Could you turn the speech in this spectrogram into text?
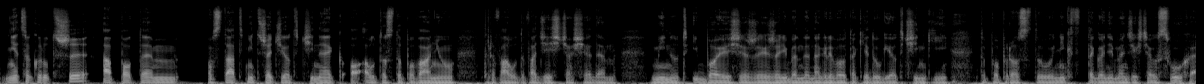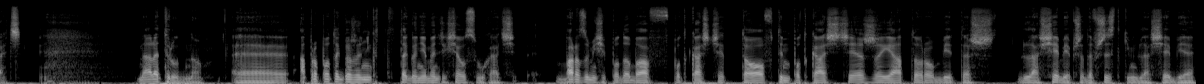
nieco krótszy, a potem ostatni, trzeci odcinek o autostopowaniu trwał 27 minut i boję się, że jeżeli będę nagrywał takie długie odcinki, to po prostu nikt tego nie będzie chciał słuchać. No ale trudno. E, a propos tego, że nikt tego nie będzie chciał słuchać, bardzo mi się podoba w podcaście to, w tym podcaście, że ja to robię też dla siebie, przede wszystkim dla siebie,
